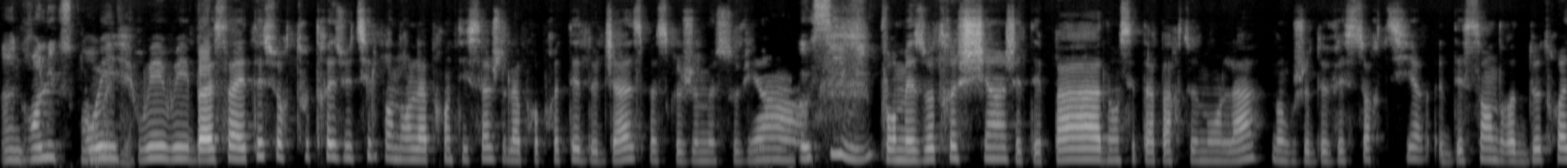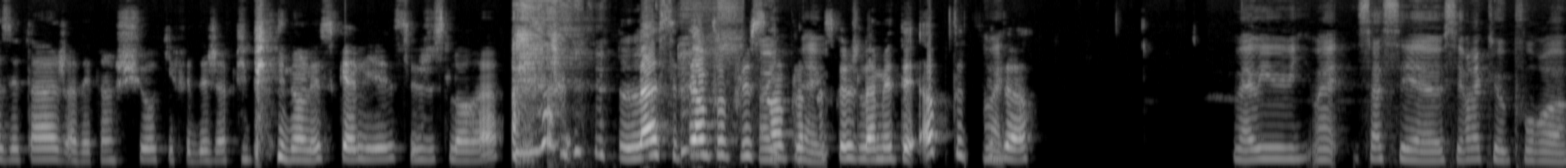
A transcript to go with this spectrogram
un grand luxe. Quoi, oui, oui, oui. Bah, ça a été surtout très utile pendant l'apprentissage de la propreté de Jazz parce que je me souviens. Aussi, oui. Pour mes autres chiens, j'étais pas dans cet appartement-là, donc je devais sortir, descendre deux trois étages avec un chiot qui fait déjà pipi dans l'escalier. C'est juste l'horreur. Là, c'était un peu plus simple parce que je la mettais hop toute de suite dehors. Bah oui, oui, oui. Ouais. Ça, c'est euh, c'est vrai que pour euh,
